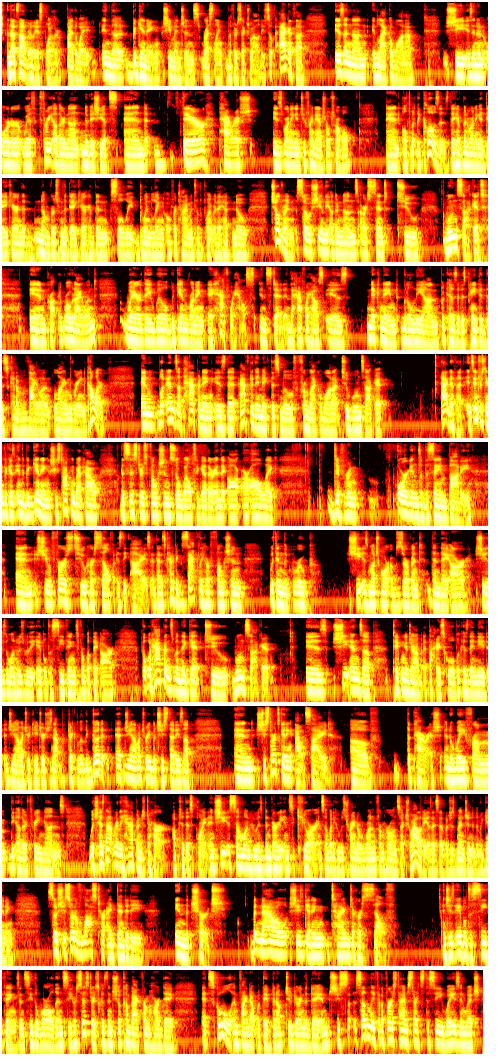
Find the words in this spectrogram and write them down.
And that's not really a spoiler, by the way. In the beginning, she mentions wrestling with her sexuality. So Agatha is a nun in Lackawanna. She is in an order with three other nun novitiates, and their parish is running into financial trouble and ultimately closes. They have been running a daycare, and the numbers from the daycare have been slowly dwindling over time until the point where they have no children. So she and the other nuns are sent to Woonsocket, in Rhode Island where they will begin running a halfway house instead. And the halfway house is nicknamed Little Neon because it is painted this kind of violent lime green color. And what ends up happening is that after they make this move from Lackawanna to Woonsocket, Agatha, it's interesting because in the beginning, she's talking about how the sisters function so well together and they are, are all like different organs of the same body and she refers to herself as the eyes, and that is kind of exactly her function within the group. She is much more observant than they are. She is the one who's really able to see things for what they are. But what happens when they get to Woonsocket is she ends up taking a job at the high school because they need a geometry teacher. She's not particularly good at, at geometry, but she studies up and she starts getting outside of the parish and away from the other three nuns, which has not really happened to her up to this point. And she is someone who has been very insecure and somebody who was trying to run from her own sexuality, as I said, which is mentioned in the beginning. So she sort of lost her identity in the church. But now she's getting time to herself. And she's able to see things and see the world and see her sisters because then she'll come back from a hard day at school and find out what they've been up to during the day. And she suddenly, for the first time, starts to see ways in which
